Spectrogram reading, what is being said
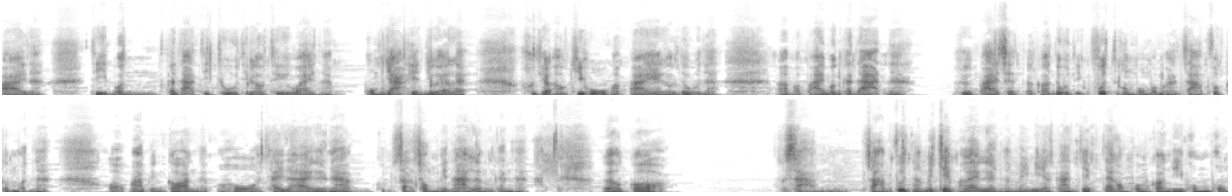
ป้ายนะที่บนกระดาษทิชชู่ที่เราถือไว้นะผมอยากเห็นอยู่แล้วแหละเขาจะเอาขี้หูมาป้ายให้เราดูนะามาป้ายบนกระดาษนะ คือป้ายเสร็จแล้วก็ดูดอีกฟุตของผมประมาณ 3 ฟุตก็หมดนะ ออกมาเป็นก้อนแบบโอ้โฮใช้ได้เลยนะครับผมสะสมไว้นานแล้วเหมือนกันนะ แล้วก็3 3ฟุตอะไม่เจ็บอะไรเลยนะไม่มีอาการเจ็บแต่ของผมกรณีผมผม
